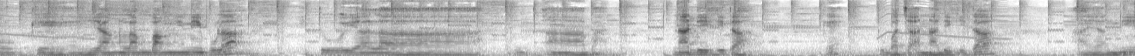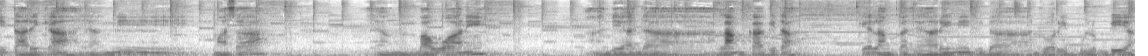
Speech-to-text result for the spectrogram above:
Oke yang lambang ini pula itu ialah uh, apa? Nadi kita. Oke itu bacaan nadi kita uh, yang ini tarik ah yang ini masa yang bawah nih uh, dia ada langkah kita. Oke langkah sehari ini sudah 2000 lebih ya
